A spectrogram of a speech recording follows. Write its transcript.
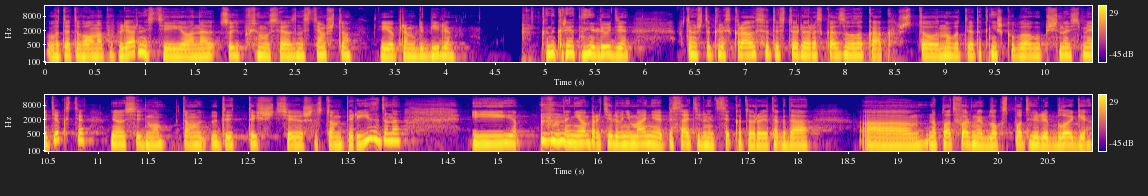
вот эта волна популярности ее, она, судя по всему, связана с тем, что ее прям любили конкретные люди. Потому что Крис Краус эту историю рассказывала как, что, ну вот эта книжка была выпущена в семиотексте в 97-м, потом в 2006-м переиздана, и на нее обратили внимание писательницы, которые тогда э, на платформе Blogspot вели блоги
